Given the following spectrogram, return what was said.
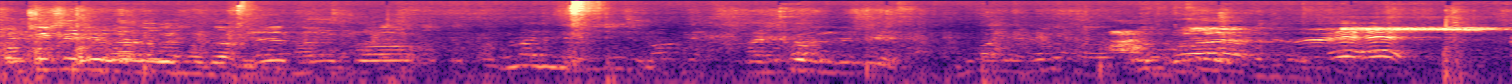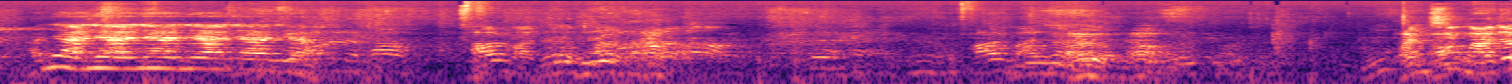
정치실을 가지고 있습니다. 아니야 아니야 아니야 아니야 아니야 아니야. 반칙 맞아.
